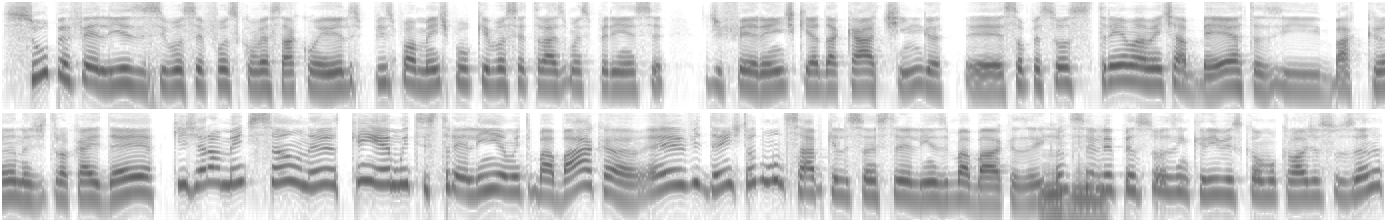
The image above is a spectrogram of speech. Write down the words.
super felizes se você fosse conversar com eles, principalmente porque você traz uma experiência diferente que é da Caatinga. É, são pessoas extremamente abertas e bacanas de trocar ideia, que geralmente são, né? Quem é muito estrelinha, muito babaca, é evidente, todo mundo sabe que eles são estrelinhas e babacas. E uhum. quando você uhum. vê pessoas incríveis como Cláudia e Suzana,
